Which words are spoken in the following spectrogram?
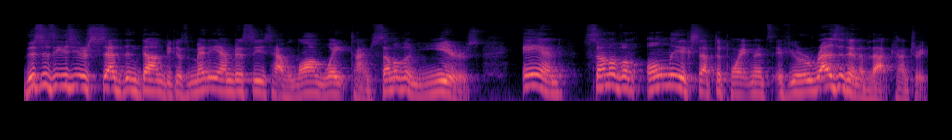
This is easier said than done because many embassies have long wait times, some of them years, and some of them only accept appointments if you're a resident of that country.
